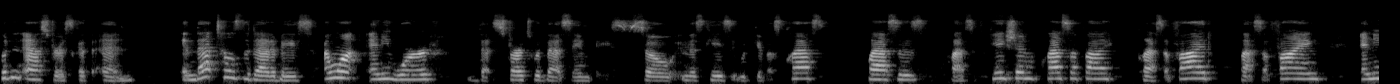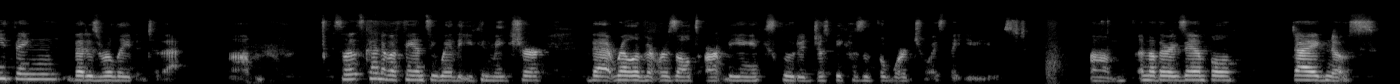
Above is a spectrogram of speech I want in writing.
put an asterisk at the end. And that tells the database, I want any word that starts with that same base. So in this case, it would give us class, classes, classification, classify, classified, classifying, anything that is related to that. Um, so that's kind of a fancy way that you can make sure that relevant results aren't being excluded just because of the word choice that you used. Um, another example, diagnose.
